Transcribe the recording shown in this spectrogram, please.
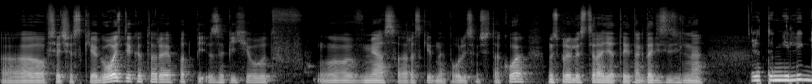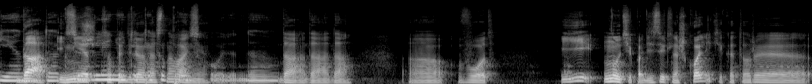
э, всяческие гвозди, которые подпи- запихивают в, э, в мясо, раскиданное по улицам, все такое. Ну, справедливости ради, это иногда действительно... Это не легенда, Да, да, к имеет это определенное основание. происходит, да. Да, да, да. Э, вот. И, ну, типа, действительно, школьники, которые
